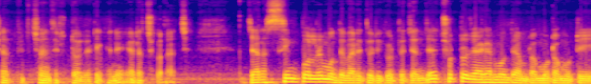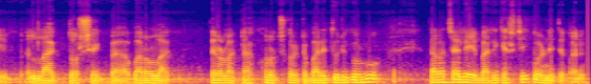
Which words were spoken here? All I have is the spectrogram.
সাত ফিট ছয় ইঞ্চির টয়লেট এখানে অ্যাটাচ করা আছে। যারা সিম্পলের মধ্যে বাড়ি তৈরি করতে চান, যে ছোট্ট জায়গার মধ্যে আমরা মোটামুটি লাখ দশেক বা বারো লাখ, তেরো লাখ টাকা খরচ করে একটা বাড়ি তৈরি করব, তারা চাইলে এই বাড়ির কাজটি করে নিতে পারেন।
